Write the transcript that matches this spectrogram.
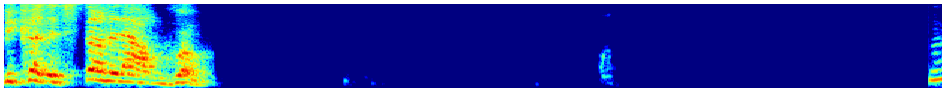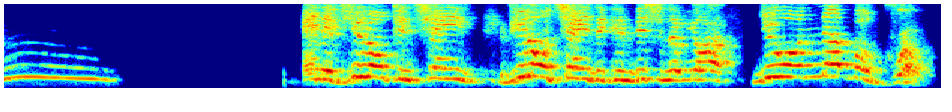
because it stunted out growth. Mm. And if you don't can change, if you don't change the condition of your heart, you will never grow.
